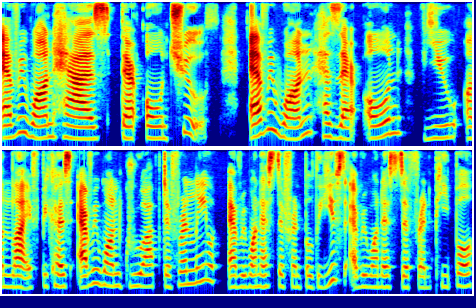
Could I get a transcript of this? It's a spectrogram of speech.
everyone has their own truth. Everyone has their own view on life because everyone grew up differently. Everyone has different beliefs. Everyone has different people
